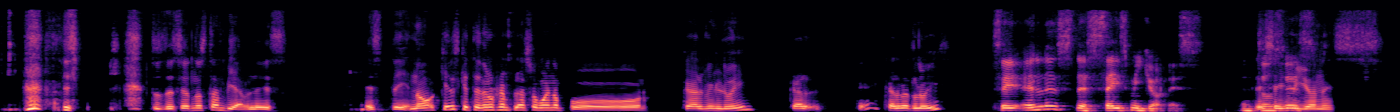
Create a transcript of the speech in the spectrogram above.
Tus deseos no están viables. Este, no, ¿quieres que te dé un reemplazo bueno por Calvin Lewin? Cal, ¿Qué? ¿Calvert Lewis? sí, él es de 6 millones. De Entonces, 6 millones.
